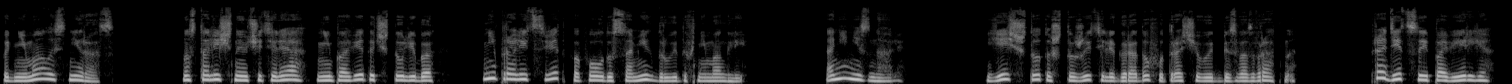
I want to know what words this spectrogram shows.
поднималась не раз. Но столичные учителя не поведать что-либо, ни пролить свет по поводу самих друидов не могли. Они не знали. Есть что-то, что жители городов утрачивают безвозвратно. Традиции, поверья,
